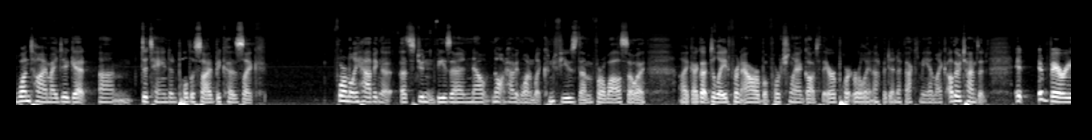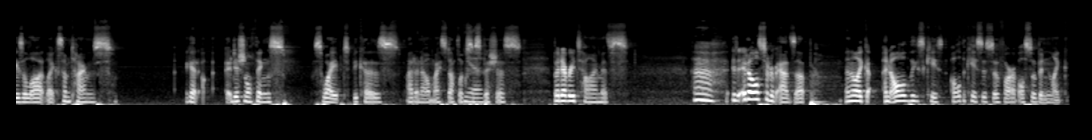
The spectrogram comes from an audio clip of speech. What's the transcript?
one time I did get um, detained and pulled aside because like formerly having a, a, student visa and now not having one like confused them for a while. So I like I got delayed for an hour, but fortunately I got to the airport early enough it didn't affect me. And like other times it it it varies a lot. Like sometimes I get additional things swiped because I don't know my stuff looks yeah. suspicious, but every time it's uh, it, it all sort of adds up and like in all these case all the cases so far i've also been like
